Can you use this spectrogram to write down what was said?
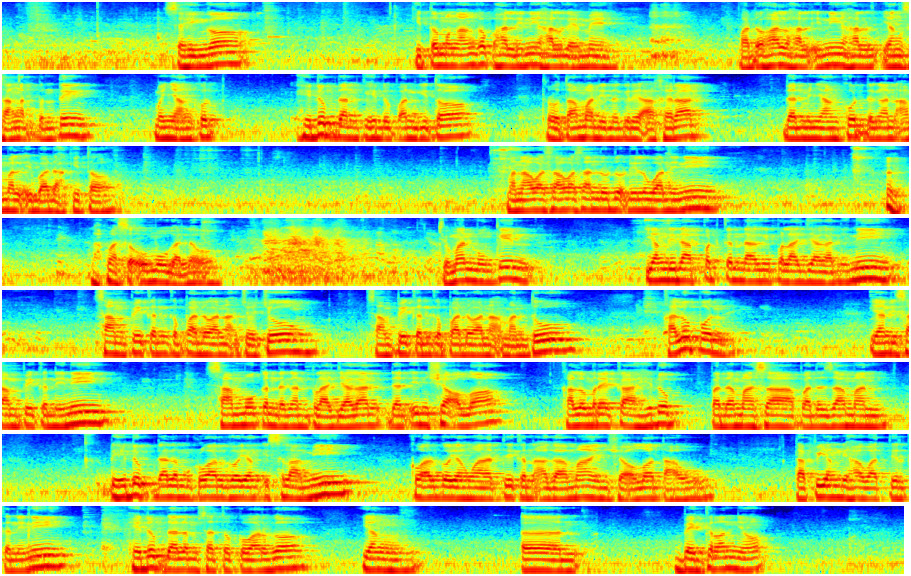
sehingga kita menganggap hal ini hal remeh padahal hal ini hal yang sangat penting menyangkut hidup dan kehidupan kita terutama di negeri akhirat dan menyangkut dengan amal ibadah kita. Menawas-awasan duduk di luar ini lah masuk umur galau. Cuman mungkin yang didapatkan dari pelajaran ini sampaikan kepada anak cucu, sampaikan kepada anak mantu. Kalaupun yang disampaikan ini sambungkan dengan pelajaran dan insya Allah kalau mereka hidup pada masa pada zaman hidup dalam keluarga yang islami keluarga yang merhatikan agama insya Allah tahu tapi yang dikhawatirkan ini hidup dalam satu keluarga yang eh, backgroundnya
